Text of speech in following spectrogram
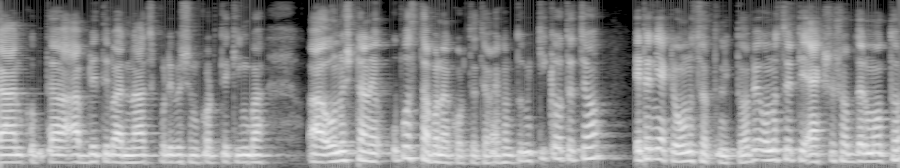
গান, কবিতা, আবৃত্তি বা নাচ পরিবেশন করতে কিংবা অনুষ্ঠানে উপস্থাপনা করতে চাও। এখন তুমি কি করতে চাও? এটা নিয়ে একটা অনুচ্ছেদ লিখতে হবে। অনুচ্ছেদটি একশো শব্দের মধ্যে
